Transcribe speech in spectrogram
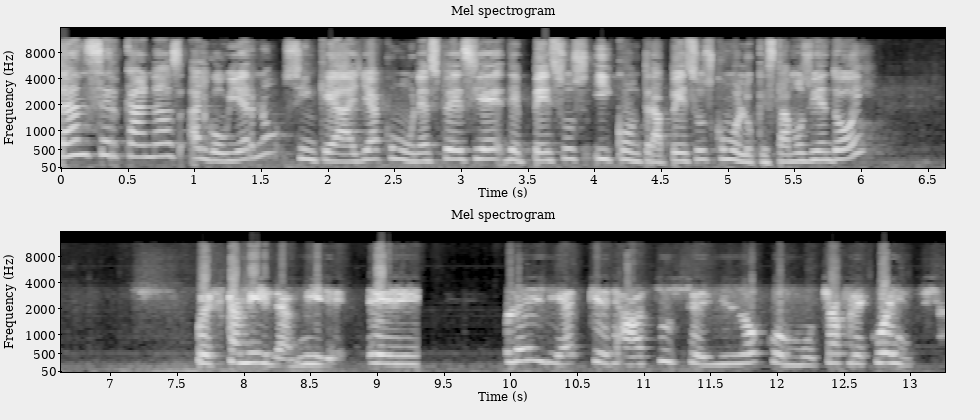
tan cercanas al gobierno sin que haya como una especie de pesos y contrapesos como lo que estamos viendo hoy? Pues Camila, mire, eh, yo le diría que ha sucedido con mucha frecuencia.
